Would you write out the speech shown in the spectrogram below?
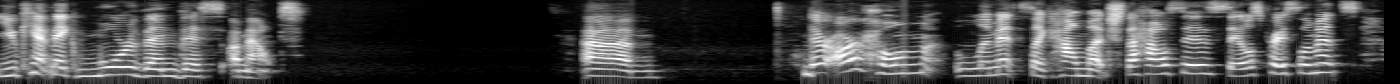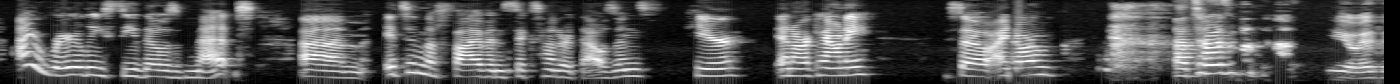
you can't make more than this amount. Um, there are home limits, like how much the house is, sales price limits. I rarely see those met. Um, it's in the five and six hundred thousands here in our county. So I norm. That's what I was about to ask you. Is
